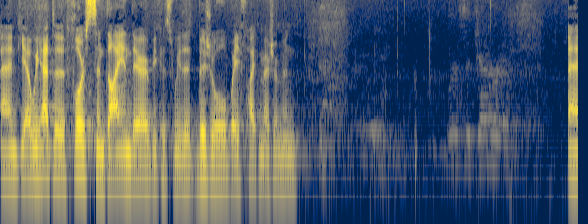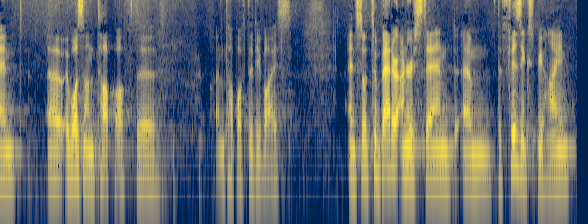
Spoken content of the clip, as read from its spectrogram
and yeah, we had the fluorescent dye in there because we did visual wave height measurement. Where's? And uh, it was on top of the on top of the device. And so, to better understand um, the physics behind,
